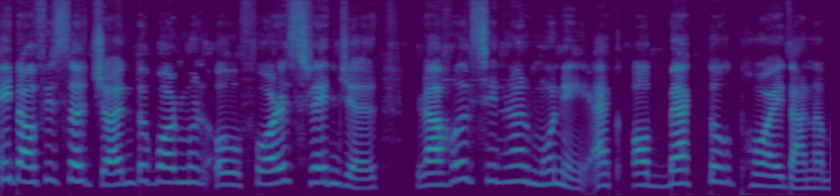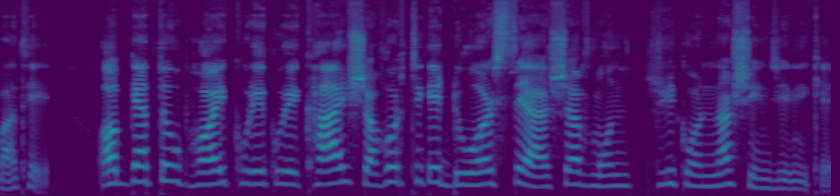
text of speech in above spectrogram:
হেড অফিসার জয়ন্ত বর্মন ও ফরেস্ট রেঞ্জার রাহুল সিনহার মনে এক অব্যক্ত ভয় দানা বাঁধে। অজ্ঞাত ভয় কুড়ে কুড়ে খায় শহর থেকে ডুয়ার্সে আসা মন্ত্রী কন্যা সিঞ্জিনীকে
